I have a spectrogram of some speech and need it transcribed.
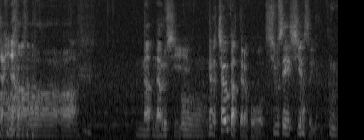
たいな。あ ななるし、ーうんうん。なんかちゃうかったらこう修正しやすいやん。うんうんう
